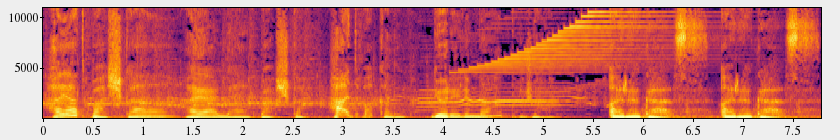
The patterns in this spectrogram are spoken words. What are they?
Hayat başka, hayaller başka. Hadi bakalım görelim ne yapacağız. Aragaz, Aragaz,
